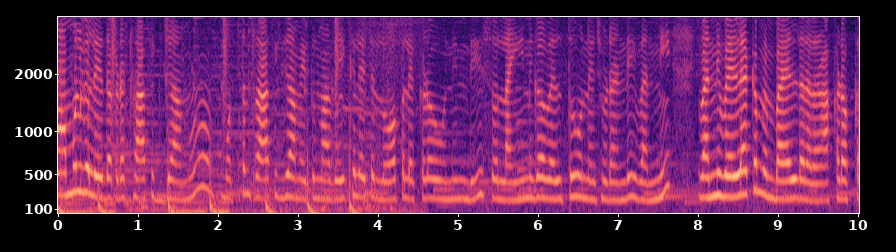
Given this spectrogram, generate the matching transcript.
మామూలుగా లేదు అక్కడ ట్రాఫిక్ జాము మొత్తం ట్రాఫిక్ జామ్ అయిపోయింది. మా వెహికల్ అయితే లోపల ఎక్కడో ఉన్నింది. సో లైన్గా వెళ్తూ ఉన్నాయి చూడండి ఇవన్నీ. ఇవన్నీ వెళ్ళాక మేము బయలుదేరాలి. అక్కడ ఒక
